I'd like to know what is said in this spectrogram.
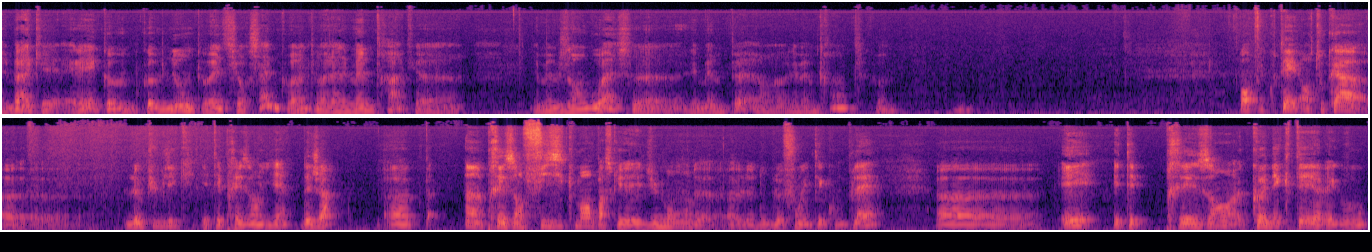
et eh ben, qu'elle est comme, comme nous, on peut être sur scène, quoi. Mm. Tu vois, elle a le même trac. Euh, les mêmes angoisses, euh, les mêmes peurs, les mêmes craintes. Bon, écoutez, en tout cas, euh, le public était présent hier, déjà. Euh, un présent physiquement parce qu'il y avait du monde, euh, le double fond était complet, euh, et était présent, connecté avec vous,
